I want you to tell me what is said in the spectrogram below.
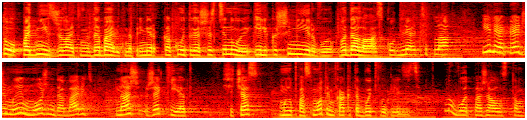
то под низ желательно добавить, например, какую-то шерстяную или кашемировую водолазку для тепла. Или, опять же, мы можем добавить наш жакет. Сейчас мы посмотрим, как это будет выглядеть. Ну вот, пожалуйста,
